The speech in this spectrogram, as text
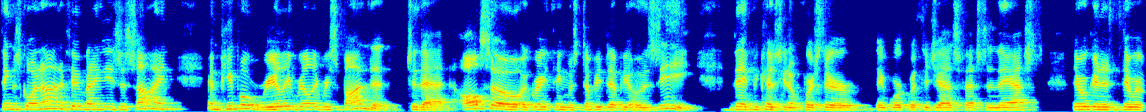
things going on, if anybody needs a sign, and people really, really responded to that. Also, a great thing was WWOZ, they because you know, of course, they're they work with the Jazz Fest, and they asked they were gonna they were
